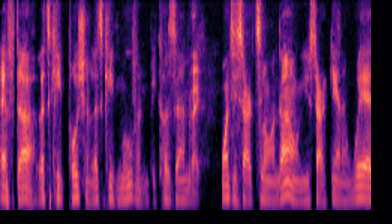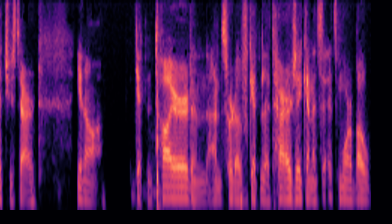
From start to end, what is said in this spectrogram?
F that, let's keep pushing, let's keep moving. Because um, right. once you start slowing down, you start gaining weight, you start, you know, getting tired and, and sort of getting lethargic. And it's, it's more about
